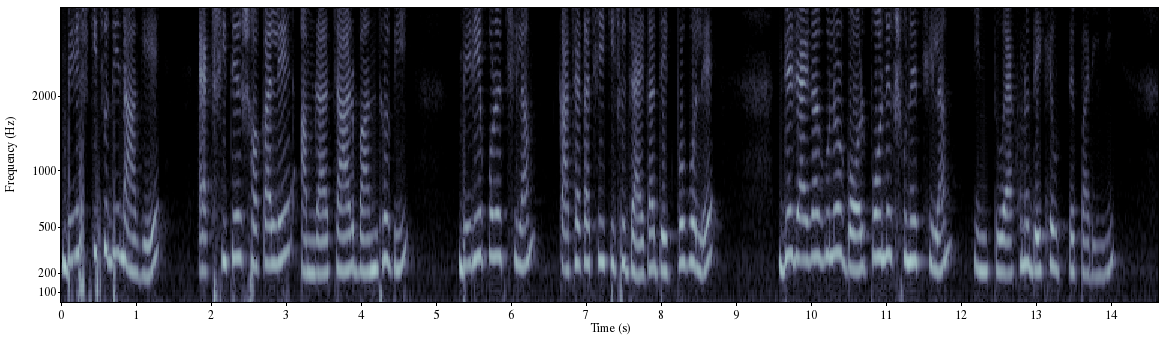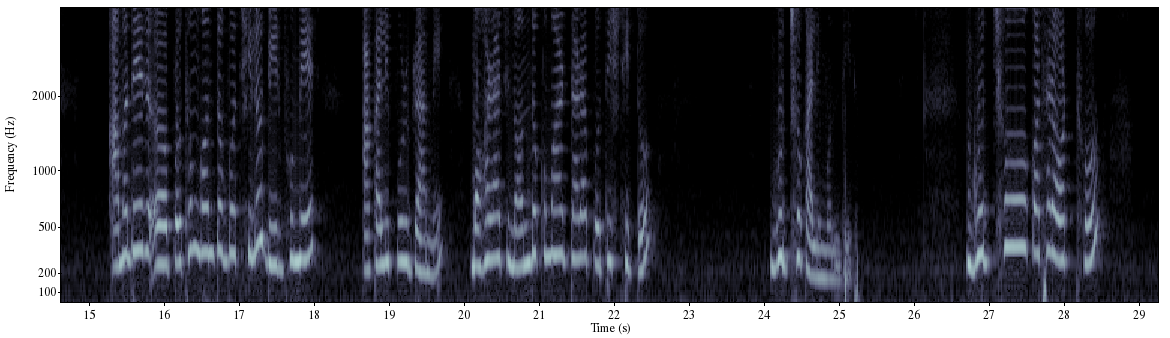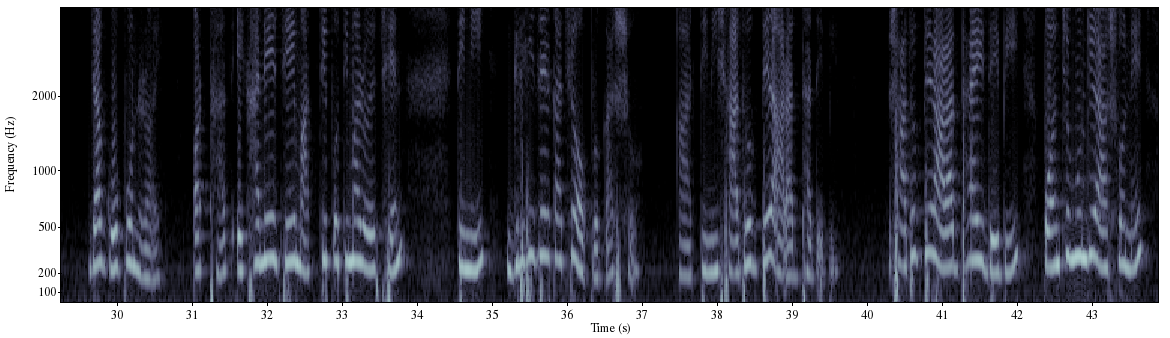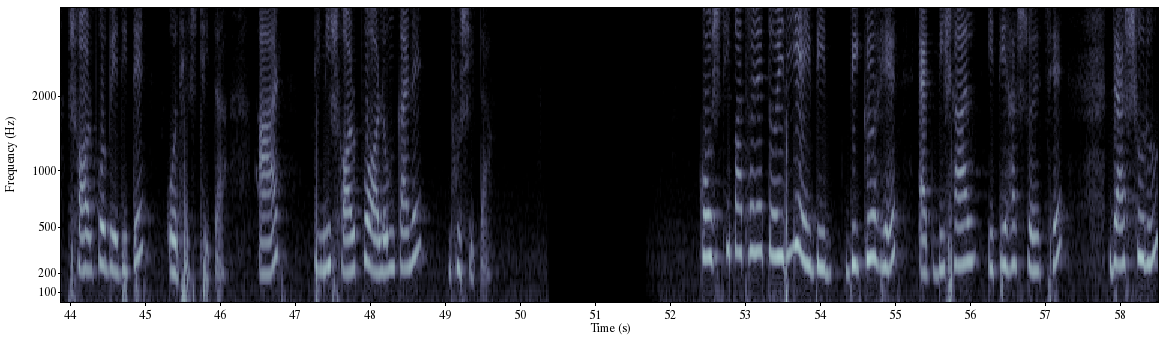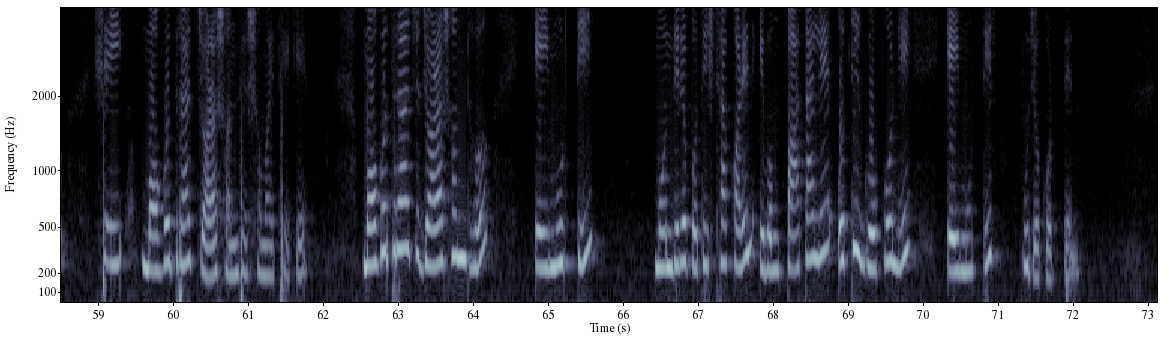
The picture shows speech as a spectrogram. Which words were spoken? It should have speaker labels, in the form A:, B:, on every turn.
A: বেশ কিছুদিন আগে এক শীতের সকালে আমরা চার বান্ধবী বেরিয়ে পড়েছিলাম, কাছাকাছি কিছু জায়গা দেখব বলে। যে জায়গাগুলোর গল্প অনেক শুনেছিলাম, কিন্তু এখনও দেখে উঠতে পারিনি। আমাদের প্রথম গন্তব্য ছিল বীরভূমের আকালিপুর গ্রামে মহারাজ নন্দকুমার দ্বারা প্রতিষ্ঠিত গুজ্জ কালী মন্দির। গুজ্জ কথার অর্থ যা গোপন রয়। অর্থাৎ এখানে যে মাতৃ প্রতিমা রয়েছেন, তিনি গৃহীদের কাছে অপ্রকাশ্য, আর তিনি সাধকদের আরাধ্যা দেবী। সাধকদের আরাধ্যায় দেবী পঞ্চমুণ্ডীর আসনে সর্পবেদিতে অধিষ্ঠিতা, আর তিনি সর্প অলঙ্কারে ভূষিতা। কোষ্ঠী পাথরে তৈরি এই বিগ্রহের এক বিশাল ইতিহাস রয়েছে, যার শুরু সেই মগধরাজ জরাসন্ধের সময় থেকে। মগধরাজ জরাসন্ধ এই মূর্তি মন্দিরে প্রতিষ্ঠা করেন এবং পাতালে অতি গোপনে এই মূর্তির পুজো করতেন।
